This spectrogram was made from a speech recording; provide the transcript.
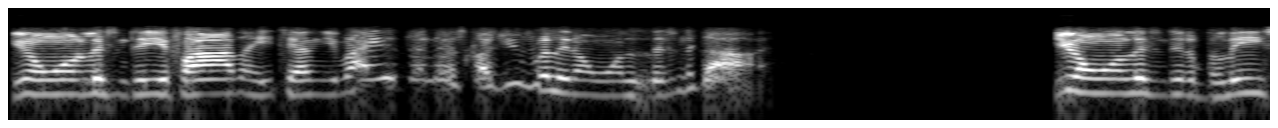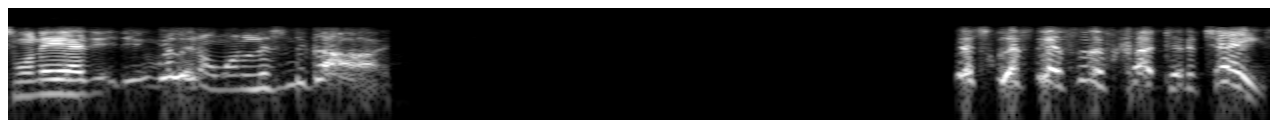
You don't want to listen to your father. He telling you right. It's because you really don't want to listen to God. You don't want to listen to the police when they ask you. You really don't want to listen to God. Let's let's let's let's cut to the chase.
